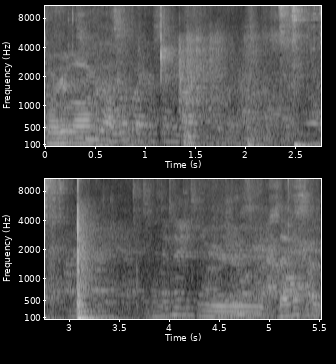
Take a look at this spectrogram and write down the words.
Target lock. You're seven.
